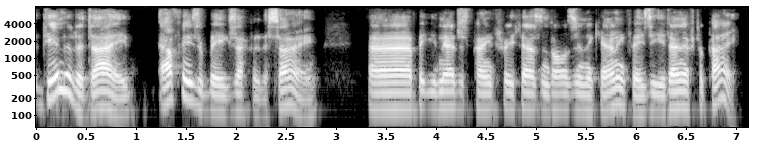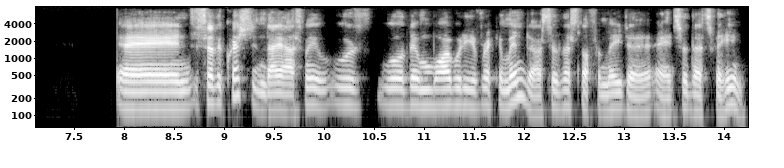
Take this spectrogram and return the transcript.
at the end of the day, our fees will be exactly the same, uh, but you're now just paying three thousand dollars in accounting fees that you don't have to pay. And so the question they asked me was, well, then why would he have recommended? I said, that's not for me to answer. That's for him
